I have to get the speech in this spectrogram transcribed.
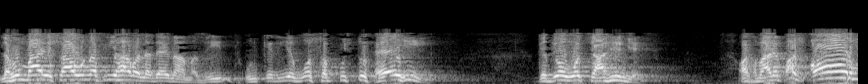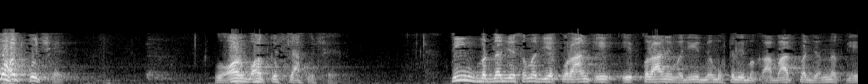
لہو ما شاہ نفیحا و لدینا مزید۔ ان کے لیے وہ سب کچھ تو ہے ہی کہ جو وہ چاہیں گے۔ اور ہمارے پاس اور بہت کچھ ہے۔ وہ اور بہت کچھ کیا کچھ ہے؟ تین درجے سمجھیے قرآن کی، قرآن مجید میں مختلف مقامات پر جنت کے۔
